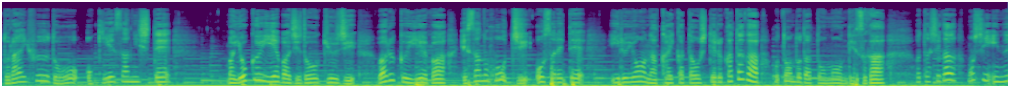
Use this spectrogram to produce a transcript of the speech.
ドライフードを置き餌にしてまあ、よく言えば自動給餌悪く言えば餌の放置をされているような飼い方をしている方がほとんどだと思うんですが私がもし犬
